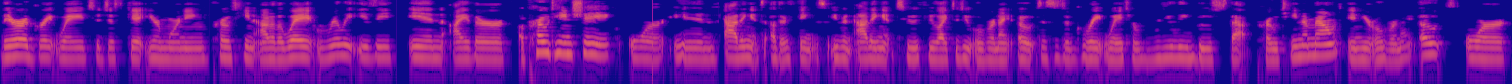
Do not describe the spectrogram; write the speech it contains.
They're a great way to just get your morning protein out of the way really easy in either a protein shake or in adding it to other things. So even adding it to, if you like to do overnight oats, this is a great way to really boost that protein amount in your overnight oats or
